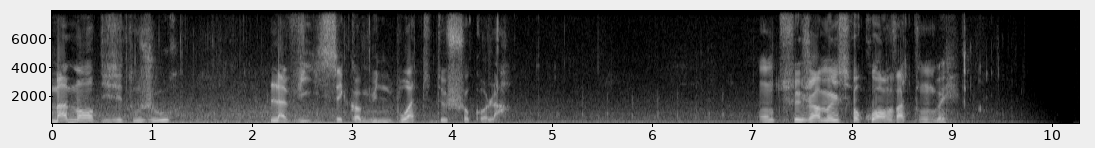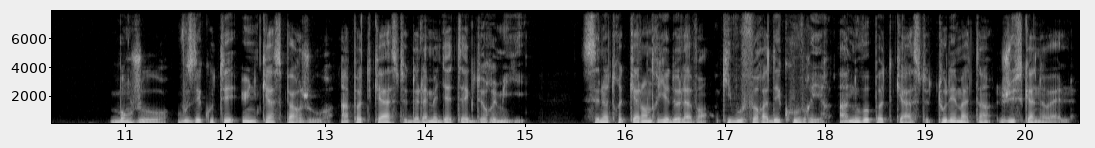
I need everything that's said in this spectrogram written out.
Maman disait toujours, la vie c'est comme une boîte de chocolat. On ne sait jamais sur quoi on va tomber. Bonjour, vous écoutez Une case par jour, un podcast de la médiathèque de Rumilly. C'est notre calendrier de l'Avent qui vous fera découvrir un nouveau podcast tous les matins jusqu'à Noël.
